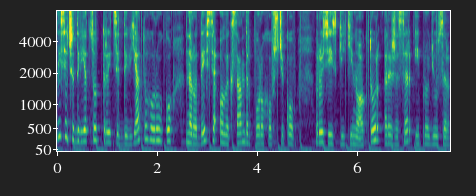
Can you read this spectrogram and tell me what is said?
1939 року народився Олександр Пороховщиков, російський кіноактор, режисер і продюсер,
